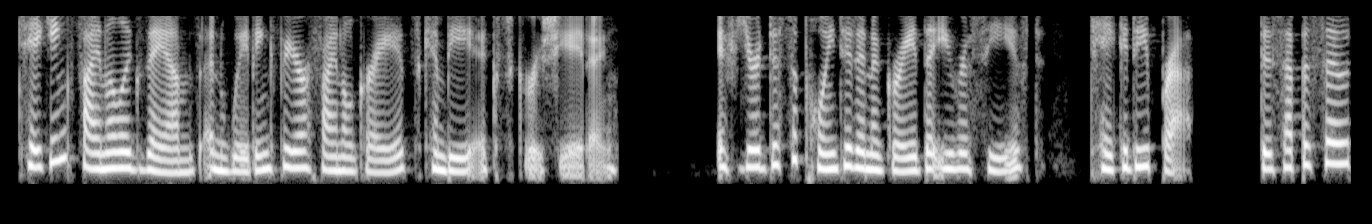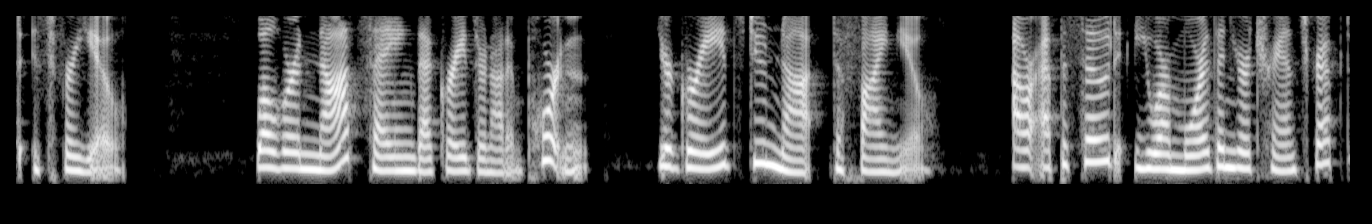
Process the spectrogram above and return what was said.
Taking final exams and waiting for your final grades can be excruciating. If you're disappointed in a grade that you received, take a deep breath. This episode is for you. While we're not saying that grades are not important, your grades do not define you. Our episode, You Are More Than Your Transcript,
